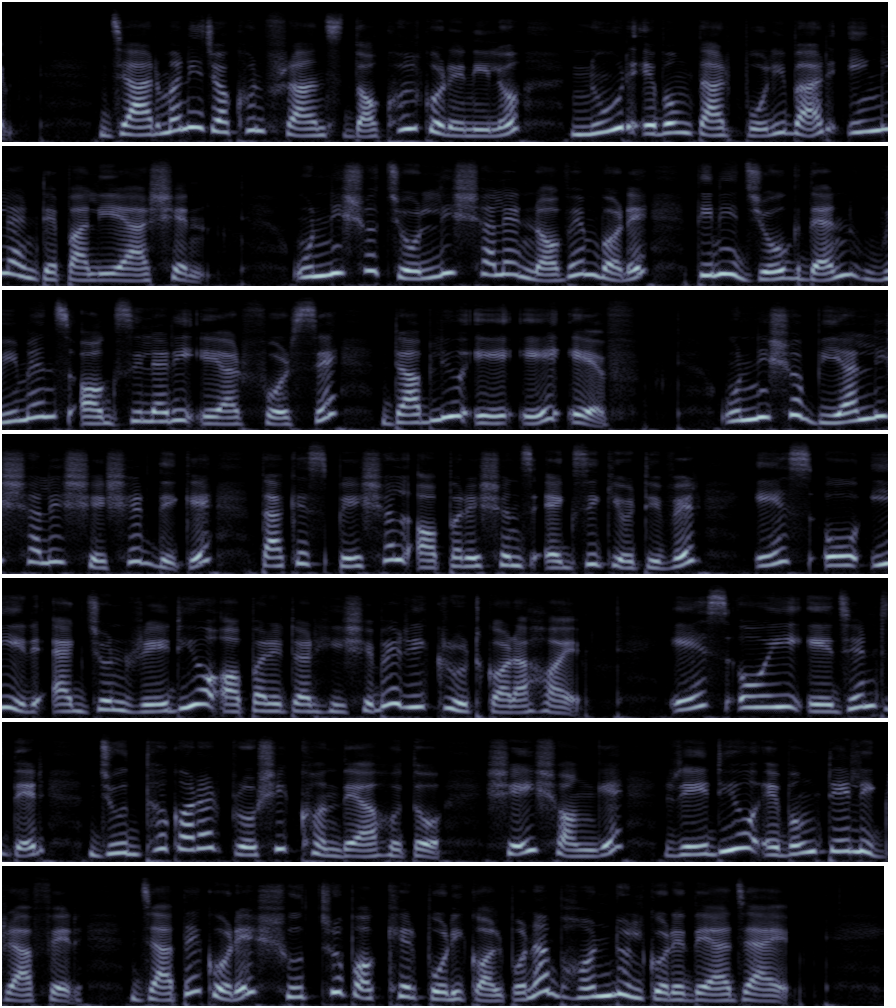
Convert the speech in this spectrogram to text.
জার্মানি যখন ফ্রান্স দখল করে নিল, নূর এবং তার পরিবার ইংল্যান্ডে পালিয়ে আসেন। উনিশশো চল্লিশ সালের নভেম্বরে তিনি যোগ দেন উইমেন্স অক্সিলারি এয়ারফোর্সে ডাব্লিউএএএফ উনিশশো সালের শেষের দিকে তাকে স্পেশাল অপারেশনস এক্সিকিউটিভের এসওইর একজন রেডিও অপারেটর হিসেবে রিক্রুট করা হয়। এসওই এজেন্টদের যুদ্ধ করার প্রশিক্ষণ দেয়া হতো, সেই সঙ্গে রেডিও এবং টেলিগ্রাফের, যাতে করে শত্রুপক্ষের পরিকল্পনা ভণ্ডুল করে দেয়া যায়।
